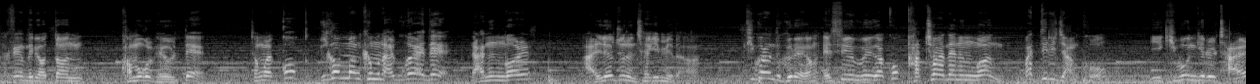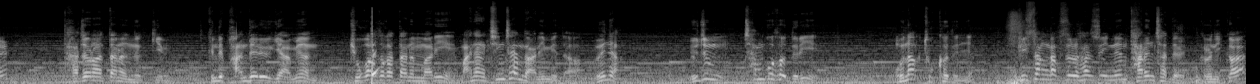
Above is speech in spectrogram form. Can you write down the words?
학생들이 어떤 과목을 배울 때 정말 꼭 이것만큼은 알고 가야 돼 라는 걸 알려주는 책입니다. 티구안도 그래요. SUV가 꼭 갖춰야 되는 건 빠뜨리지 않고 이 기본기를 잘 다져놨다는 느낌. 근데 반대로 얘기하면 교과서 같다는 말이 마냥 칭찬도 아닙니다. 왜냐? 요즘 참고서들이 워낙 좋거든요. 비싼 값을 살수 있는 다른 차들, 그러니까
